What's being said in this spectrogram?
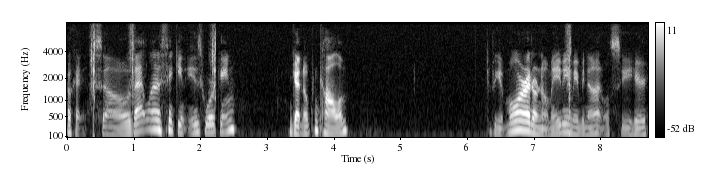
Okay, so that line of thinking is working. We got an open column. Could we get more? I don't know. Maybe, maybe not. We'll see here.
